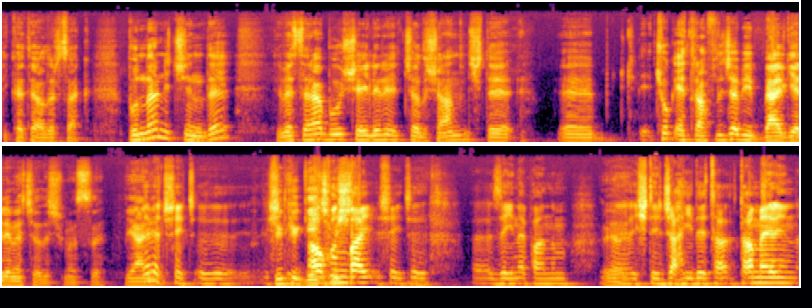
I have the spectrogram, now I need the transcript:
dikkate alırsak. Bunların içinde mesela bu şeyleri çalışan işte e, çok etraflıca bir belgeleme çalışması. Yani Evet şey e, işte çünkü geçmiş Bay şey e, Zeynep Hanım, e, evet. işte Cahide Tamer'in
